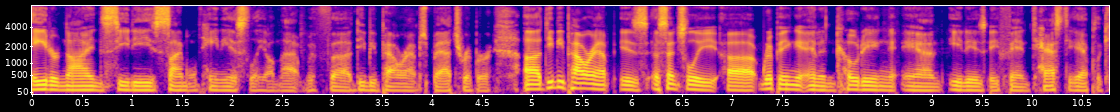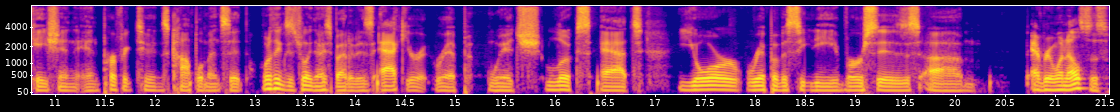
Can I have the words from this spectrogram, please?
eight or nine CDs simultaneously on that with uh, dBpoweramp's batch ripper. Uh, dBpoweramp is essentially uh, ripping and encoding, and it is a fantastic application. And Perfect Tunes complements it. One of the things that's really nice about it is AccurateRip, which looks at your rip of a CD versus um, everyone else's.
